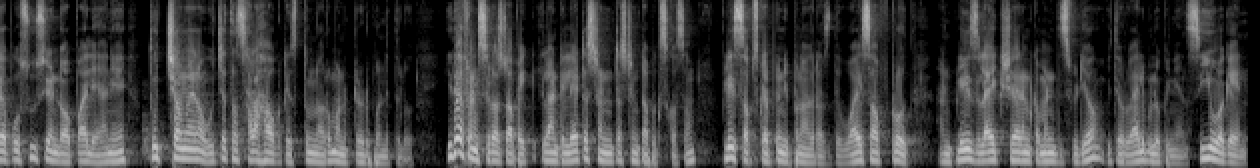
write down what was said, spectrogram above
రేపు చూసేయండి ఒప్పాలి అని తుచ్చమైన ఉచిత సలహా ఒకటి ఇస్తున్నారు మన ట్రేడ్ పండితులు. ఇదే ఫ్రెండ్స్ ఈరోజు టాపిక్. ఇలాంటి లేటెస్ట్ అండ్ ఇంట్రెస్టింగ్ టాపిక్స్ కోసం please subscribe to Nipunagaraj the voice of truth and please like share and comment this video with your valuable opinion. See you again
